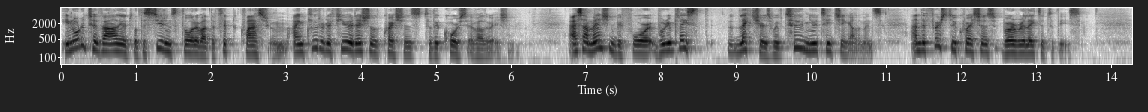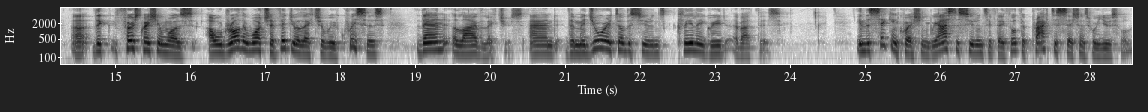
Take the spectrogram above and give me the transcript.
In order to evaluate what the students thought about the flipped classroom, I included a few additional questions to the course evaluation. As I mentioned before, we replaced lectures with two new teaching elements, and the first two questions were related to these. Uh, the first question was, I would rather watch a video lecture with quizzes than live lectures, and the majority of the students clearly agreed about this. In the second question, we asked the students if they thought the practice sessions were useful,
